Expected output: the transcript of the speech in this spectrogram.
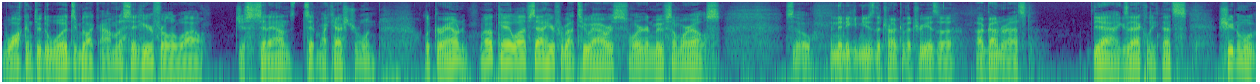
walking through the woods and be like, I'm gonna sit here for a little while, just sit down, sit in my kestrel, and look around. Okay, well I've sat here for about two hours. We're gonna move somewhere else. So and then you can use the trunk of the tree as a, a gun rest. Yeah, exactly. That's shooting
